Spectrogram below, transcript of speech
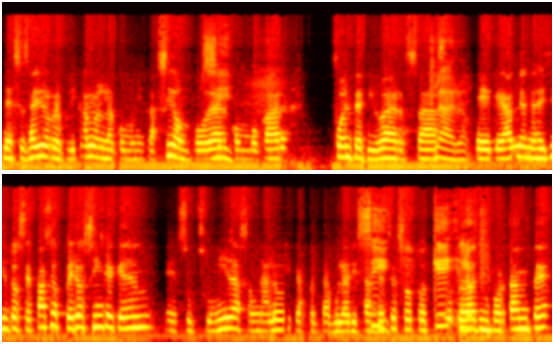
necesario replicarlo en la comunicación, poder Sí. convocar fuentes diversas, Claro. eh, que hablen de distintos espacios, pero sin que queden eh, subsumidas a una lógica espectacularizante. Sí, Ese es otro, que otro lo- dato importante.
